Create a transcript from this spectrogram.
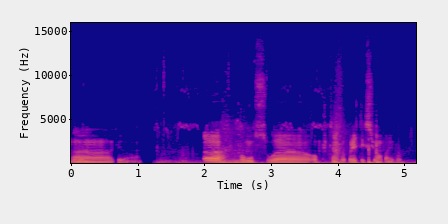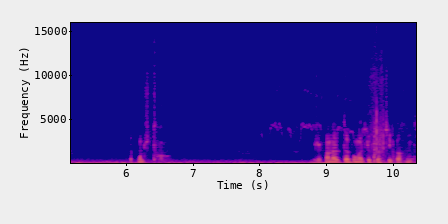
Ah, ok. Ah, bonsoir. Oh putain, je vois pas les textures une fois. Ça prend du temps. Je vais faire un alta pour mettre le QWERTY par contre.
